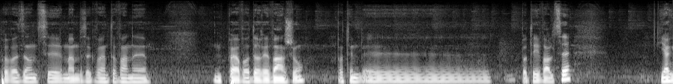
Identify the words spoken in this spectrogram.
prowadzący, mamy zagwarantowane prawo do rewanżu po, tym, e, po tej walce. Ja, e,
